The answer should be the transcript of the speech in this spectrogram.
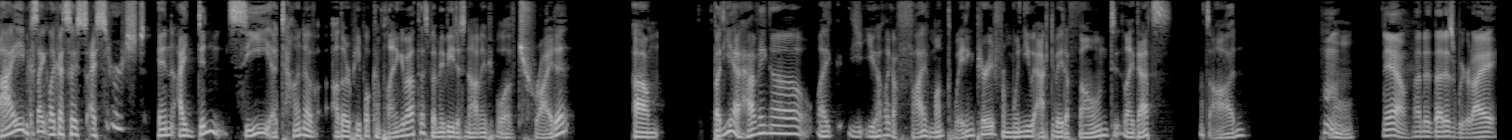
I because I like I said I searched and I didn't see a ton of other people complaining about this, but maybe just not many people have tried it. Um, but yeah, having a like you have like a five month waiting period from when you activate a phone to like that's that's odd. Hmm. Oh. Yeah, that is, that is weird. I,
